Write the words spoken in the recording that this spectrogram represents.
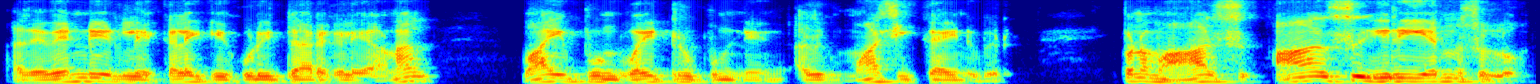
அதை வெந்நீரில் கலக்கி குடித்தார்களே ஆனால் வாய்ப்புண் வயிற்று அதுக்கு மாசிக்காய்னு பேர். இப்போ நம்ம ஆசு ஆசு இரியர்னு சொல்லுவோம்.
